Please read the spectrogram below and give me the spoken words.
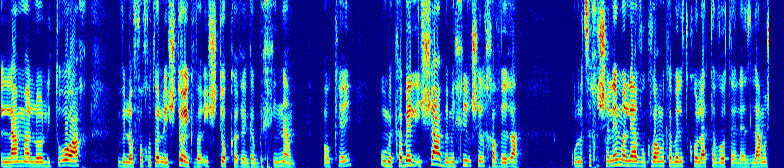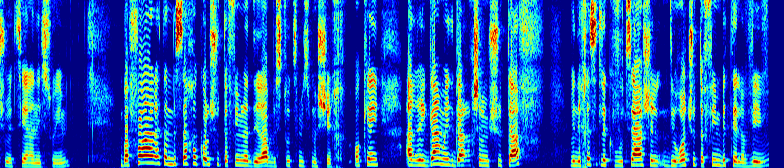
למה לא לטרוח ולהפוך אותו לאשתו, היא כבר אשתו כרגע בחינם, אוקיי? הוא מקבל אישה במחיר של חברה. הוא לא צריך לשלם עליה והוא כבר מקבל את כל ההטבות האלה, אז למה שהוא יציע לה נישואים? בפועל אתם בסך הכל שותפים לדירה בסטוץ מתמשך, אוקיי? הרי גם היית גר עכשיו עם שותף ונכנסת לקבוצה של דירות שותפים בתל אביב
